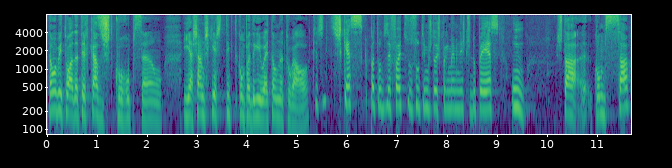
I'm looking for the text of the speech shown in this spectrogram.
tão habituado a ter casos de corrupção e acharmos que este tipo de compadrio é tão natural que a gente esquece que, para todos os efeitos, os últimos dois primeiros-ministros do PS, um está, como se sabe,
